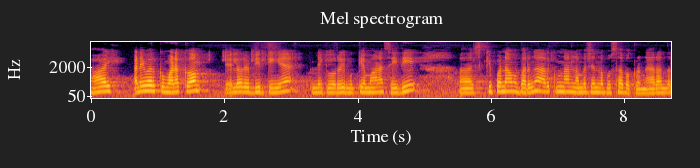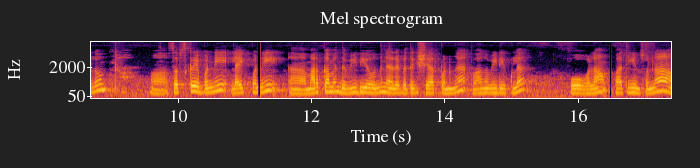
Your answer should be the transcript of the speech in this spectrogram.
ஹாய் அனைவருக்கும் வணக்கம். எல்லோரும் எப்படி இருக்கீங்க? இன்றைக்கி ஒரு முக்கியமான செய்தி. ஸ்கிப் பண்ணாமல் பாருங்கள் அதுக்கு முன்னால் நம்ம சேனலில் புதுசாக பார்க்குறோங்க யாராக இருந்தாலும் சப்ஸ்கிரைப் பண்ணி லைக் பண்ணி மறக்காமல் இந்த வீடியோ வந்து நிறைய பேர்த்துக்கு ஷேர் பண்ணுங்கள் வாங்க வீடியோக்குள்ளே போகலாம். பார்த்தீங்கன்னு சொன்னால்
